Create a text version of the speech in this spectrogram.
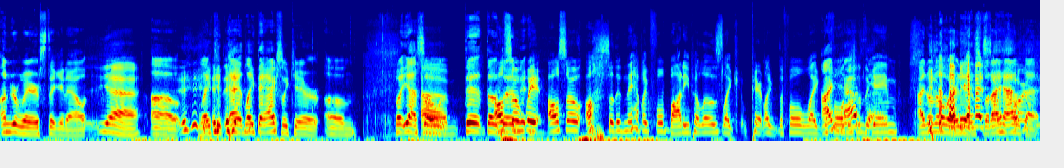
underwear sticking out. yeah. Uh, like it, like they actually care. Um, but yeah, so Um, the the also, the, wait. Also, also, didn't they have like full body pillows, like pair, like the full, like the I full have edition of the game? I don't know where it is, Yes, but I have course. that.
